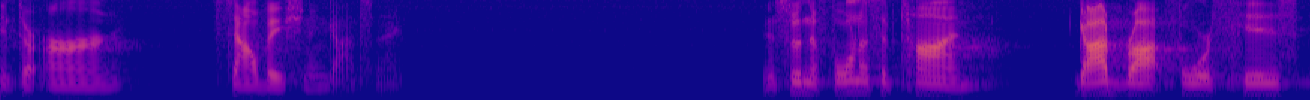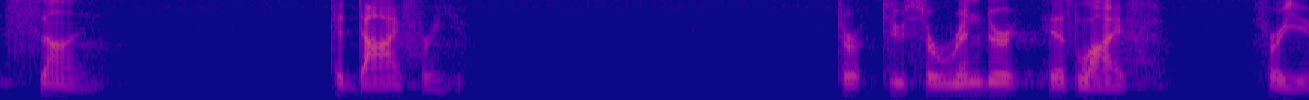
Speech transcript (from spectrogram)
and to earn salvation in God's name. And so, in the fullness of time, God brought forth his son to die for you, to, to surrender his life for you.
